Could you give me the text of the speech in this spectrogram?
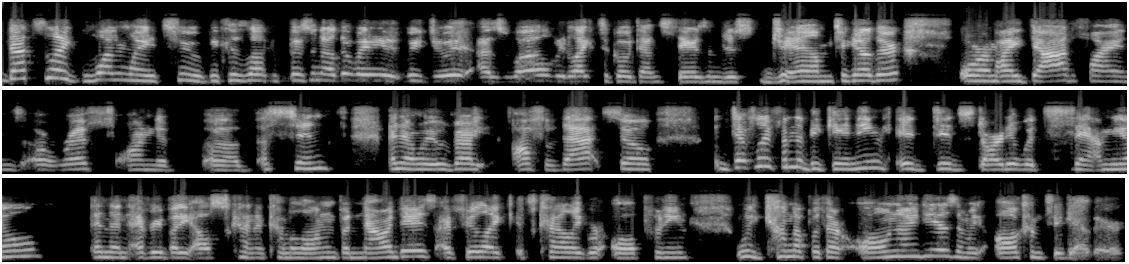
that's like one way too, because like there's another way we do it as well. We like to go downstairs and just jam together, or my dad finds a riff on the uh, a synth, and then we write off of that. So definitely from the beginning, it did started with Samuel, and then everybody else kind of come along. But nowadays, I feel like it's kind of like we're all putting, we come up with our own ideas, and we all come together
